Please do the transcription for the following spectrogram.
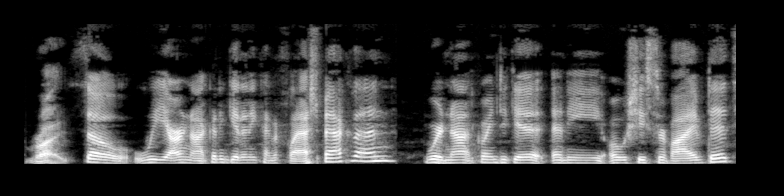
right. So we are not going to get any kind of flashback then. We're not going to get any, oh, she survived it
